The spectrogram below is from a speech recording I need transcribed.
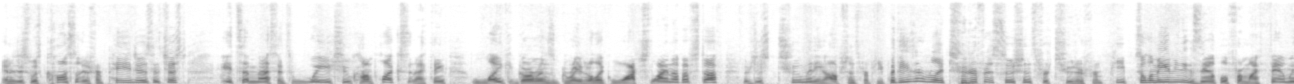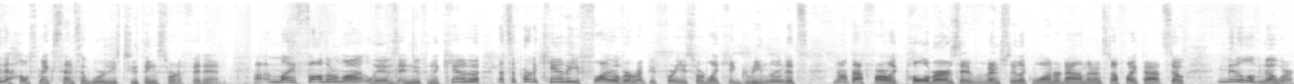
and it just was constantly different pages. It's just, it's a mess. It's way too complex. And I think like Garmin's greater like watch lineup of stuff, there's just too many options for people. But these are really two different solutions for two different people. So let me give you an example from my family that helps make sense of where these two things sort of fit in. Uh, my father-in-law lives in Newfoundland, Canada. That's a part of Canada you fly over right before you sort of like hit Greenland. It's not that far like polar bears. They've eventually like wander down there and stuff like that. So middle of nowhere.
